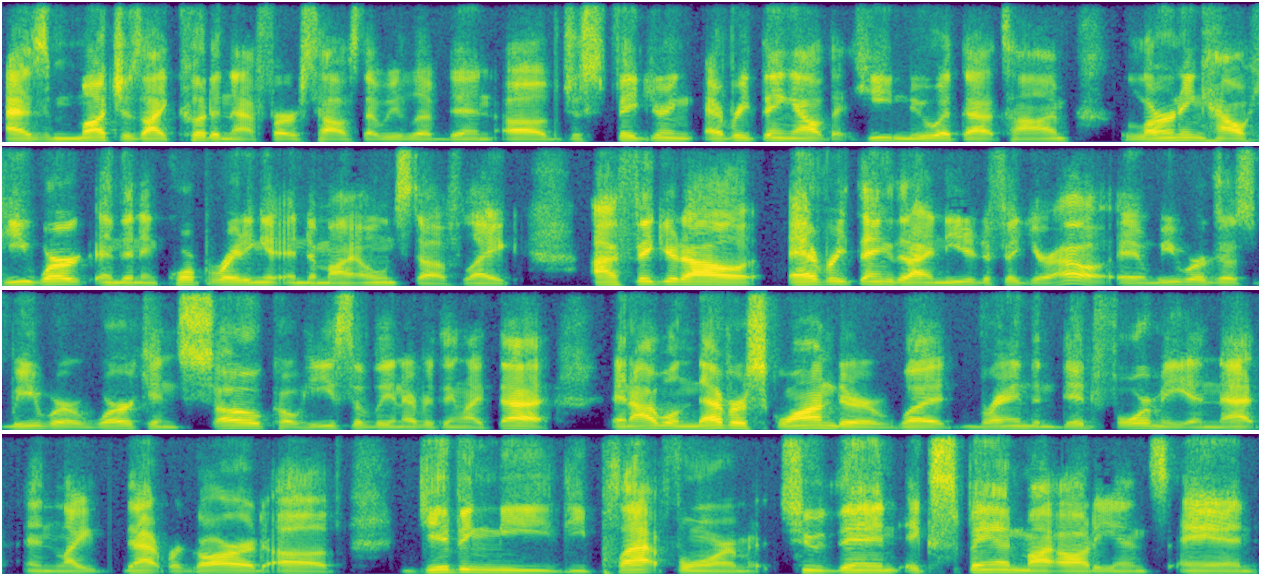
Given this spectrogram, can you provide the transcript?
as much as I could in that first house that we lived in of just figuring everything out that he knew at that time, learning how he worked and then incorporating it into my own stuff. Like I figured out everything that I needed to figure out and we were just we were working so cohesively and everything like that. And I will never squander what Brandon did for me in that in like that regard of giving me the platform to then expand my audience and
